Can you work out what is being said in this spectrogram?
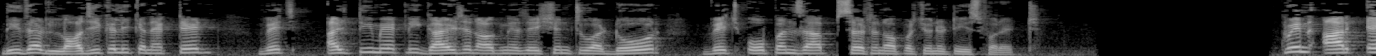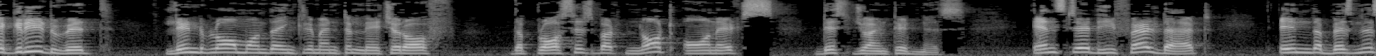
these are logically connected which ultimately guides an organization to a door which opens up certain opportunities for it. Quinn agreed with Lindblom on the incremental nature of the process but not on its disjointedness. Instead, he felt that in the business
